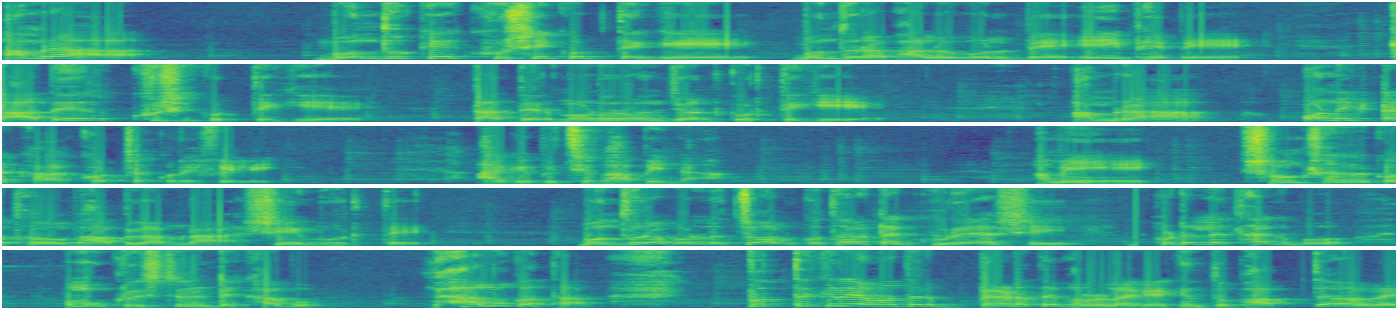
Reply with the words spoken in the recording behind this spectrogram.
আমরা বন্ধুকে খুশি করতে গিয়ে, বন্ধুরা ভালো বলবে এই ভেবে তাদের খুশি করতে গিয়ে, তাদের মনোরঞ্জন করতে গিয়ে আমরা অনেক টাকা খরচা করে ফেলি। আগে পিছে ভাবি না। আমি সংসারের কথাও ভাবলাম না সেই মুহূর্তে। বন্ধুরা বলল, চল কোথাও একটা ঘুরে আসি, হোটেলে থাকব, অমুক রেস্টুরেন্টে খাব। ভালো কথা, প্রত্যেকেরই আমাদের বেড়াতে ভালো লাগে, কিন্তু ভাবতে হবে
